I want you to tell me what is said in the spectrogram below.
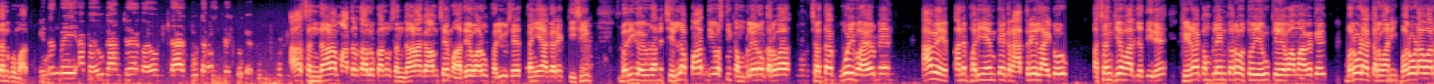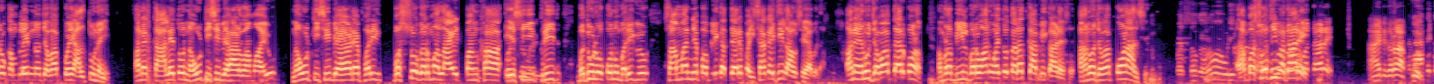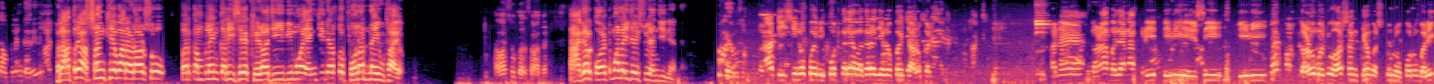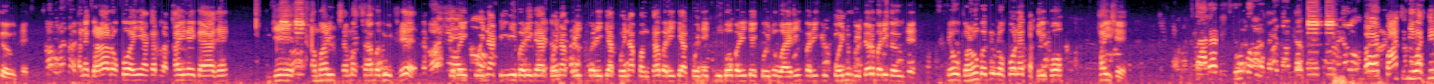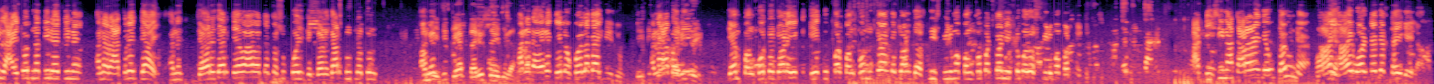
કેતન કુમાર કેતનભાઈ આ કયું ગામ છે? કયો વિસ્તાર? શું તકલીફ થઈ? શું કે આ સંધાણા માતર તાલુકાનું સંધાણા ગામ છે. મહાદેવવાળું ફર્યું છે. અહીંયા આગળ એક ટીસી ભરી ગયું અને છેલ્લા પાંચ દિવસથી કમ્પ્લેનો કરવા છતાં કોઈ વાયરમેન આવે અને ફરી એમ કે રાત્રે લાઇટો અસંખ્ય વાર જતી રહે. ખેડા કમ્પ્લેન કરો તો એવું કહેવામાં આવે કે બરોડા કરવાની. બરોડાવાળો કમ્પ્લેનનો જવાબ કોઈ આલતું નહીં. અને કાલે તો નવું ટીસી બેહાડવામાં આવ્યું. નવું ટીસી બેહાડે ફરી બસો ઘરમાં લાઇટ પંખા એસી ફ્રીજ બધું લોકોનું ભરી ગયું. સામાન્ય પબ્લિક અત્યારે પૈસા કઈથી લાવશે આ બધા? અને એનું જવાબદાર કોણ? હમણાં બિલ ભરવાનું હોય તો તરત કાપી કાઢે છે. આનો જવાબ કોણ આલશે? બસો આ બસો થી વધારે રાત્રે અસંખ્ય વાર અઢારસો પર કમ્પ્લેન કરી છે. ખેડા જીઈબીમાં એન્જિનિયર તો ફોન જ નહીં ઉઠાયો. હવે શું કરશો આગળ? આગળ કોર્ટમાં લઈ જઈશું એન્જિનિયરને શું કહેવું છે આ ટીસી નો કોઈ રિપોર્ટ કર્યા વગર જ એ લોકોએ ચાલુ કરી. અને ઘણા બધાના ફ્રીજ ટીવી એસી ટીવી ઘણું બધું અસંખ્ય વસ્તુ લોકોનું ભરી ગયું છે. અને ઘણા લોકો અહીં આગળ લખાઈ નહીં ગયા છે. જે અમારી સમક્ષ આ બધું છે કે ભાઈ કોઈના ટીવી ભરી ગયા, કોઈના ફ્રીજ ભરી ગયા, કોઈના પંખા ભરી ગયા, કોઈની ટ્યુબો ભરી ગઈ, કોઈનું વાયરિંગ ભરી ગયું, કોઈનું મીટર ભરી ગયું છે. એવું ઘણું બધું લોકોને તકલીફો થઈ છે. પાંચ દિવસથી લાઇટો જ નથી રહેતી ને. અને રાત્રે જ જાય. અને જયારે જ્યારે કહેવા આવે તો કશું કોઈ ગણગારતું જ નતું અમે ચેક કર્યું જ નહીં અને ડાયરેક્ટ એ લોકોએ લગાવી દીધું. અને આ બધી જેમ પંખો તો જાણે એક એક ઉપર પંખો મૂક્યો ને તો જાણે દસની સ્પીડમાં પંખો પડતો હોય ને એટલો બધો સ્પીડમાં પડતો હતો. આ ડીસી ના કારણે જ એવું થયું ને. હાઈ હાઈ વોલ્ટેજ જ થઈ ગયેલા.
